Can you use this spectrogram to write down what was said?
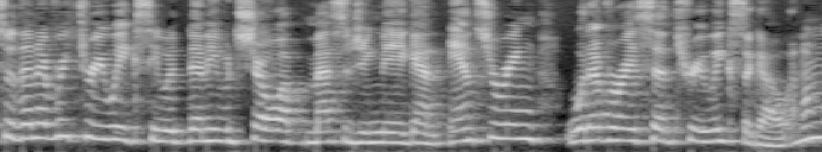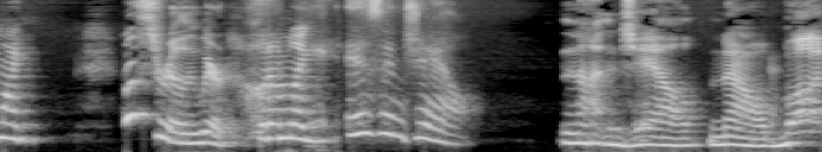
So then every three weeks, he would then he would show up messaging me again, answering whatever I said three weeks ago, and I'm like, that's really weird. But I'm like, Is in jail. not in jail, no. But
